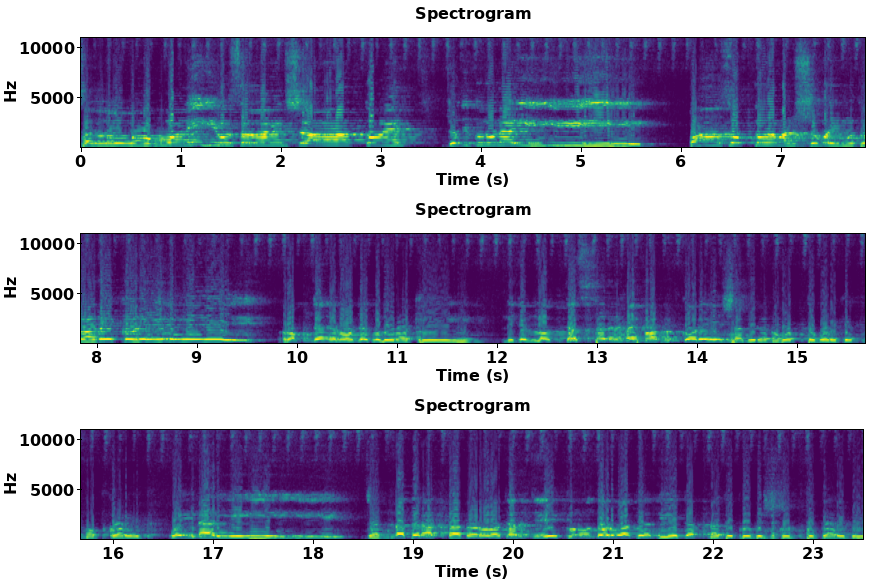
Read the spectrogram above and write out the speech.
সাল্লাল্লাহু আলাইহি ওয়াসাল্লাম ইরশাদ করেন, যদি কোন নারী পাঁচ ওয়াক্ত নামাজ সময় মতো আদায় করে, রমজানের রোজাগুলো রাখে, নিজের লজ্জাস্থানের হেফাজত করে, স্বামীর অনুগত্য করে, খেদমত করে, ওই নারী জান্নাতের আটটা দরওয়াজার যে কোনো দরওয়াজা দিয়ে জান্নাতে প্রবেশ করতে পারবে।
